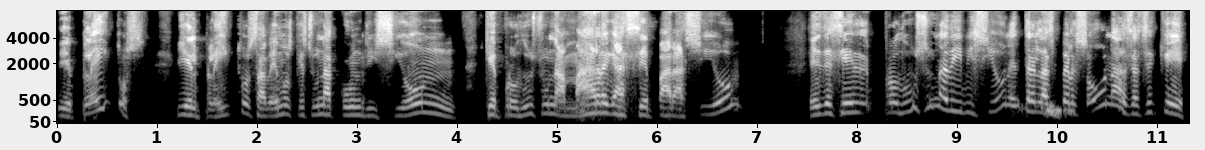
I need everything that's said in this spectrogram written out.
y pleitos. Y el pleito sabemos que es una condición que produce una amarga separación. Es decir, produce una división entre las personas. Así que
